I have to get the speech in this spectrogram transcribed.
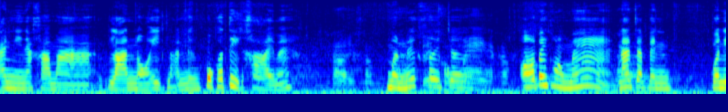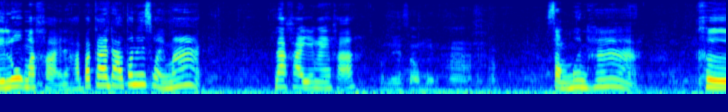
อันนี้นะคะมาร้านน้องอีกร้านหนึ่ง ปกติขายไหม ใช่ครับเหมือนไม่เคยเจอ ป็นของแม่ครับ อ๋อ เป็นของแม่ น่าจะเป็นวันนี้ลูกมาขายนะคะปากกายดาวต้นนี้สวยมาก ราคายังไงคะตัวนี้25,000ครับ25,000คือ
